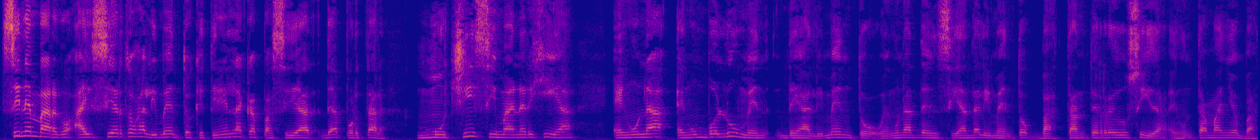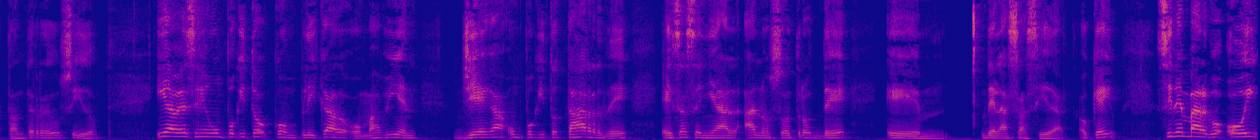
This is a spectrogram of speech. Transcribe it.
Sin embargo, hay ciertos alimentos que tienen la capacidad de aportar muchísima energía en, una, en un volumen de alimento o en una densidad de alimento bastante reducida, en un tamaño bastante reducido, y a veces es un poquito complicado, o más bien llega un poquito tarde esa señal a nosotros de, em, de la saciedad, ¿ok? Sin embargo, hoy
